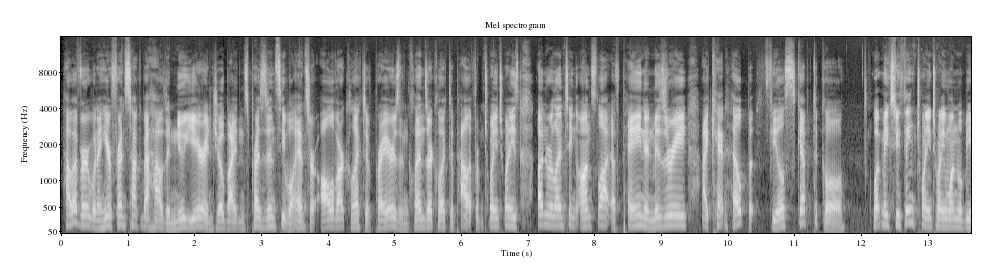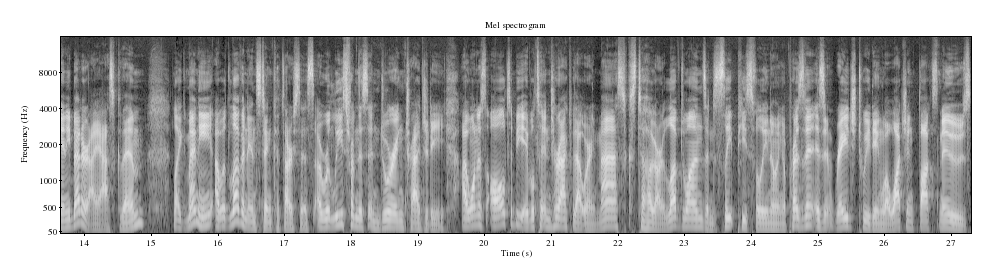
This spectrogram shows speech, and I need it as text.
However, when I hear friends talk about how the new year and Joe Biden's presidency will answer all of our collective prayers and cleanse our collective palate from 2020's unrelenting onslaught of pain and misery, I can't help but feel skeptical. What makes you think 2021 will be any better? I ask them. Like many, I would love an instant catharsis, a release from this enduring tragedy. I want us all to be able to interact without wearing masks, to hug our loved ones, and to sleep peacefully knowing a president isn't rage tweeting while watching Fox News.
